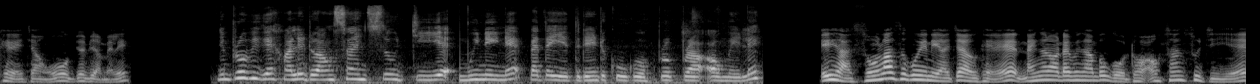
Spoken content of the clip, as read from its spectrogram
ခဲ့တဲ့အကြောင်းကိုပြောပြမယ်လေနင်ပရိုဗီကဟာလေဒေါအောင်ဆန်းစုကြည်ရဲ့မွေးနေ့နဲ့ပတ်သက်တဲ့သတင်းတစ်ခုကိုပရိုပရာအောင်မယ်လေ အေးဟာဇွန်လ19ရက်နေ့ကကြာရောက်ခဲ့တဲ့နိုင်ငံတော်တိုင်ပင်ခံပုဂ္ဂိုလ်ဒေါ်အောင်ဆန်းစုကြည်ရဲ့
